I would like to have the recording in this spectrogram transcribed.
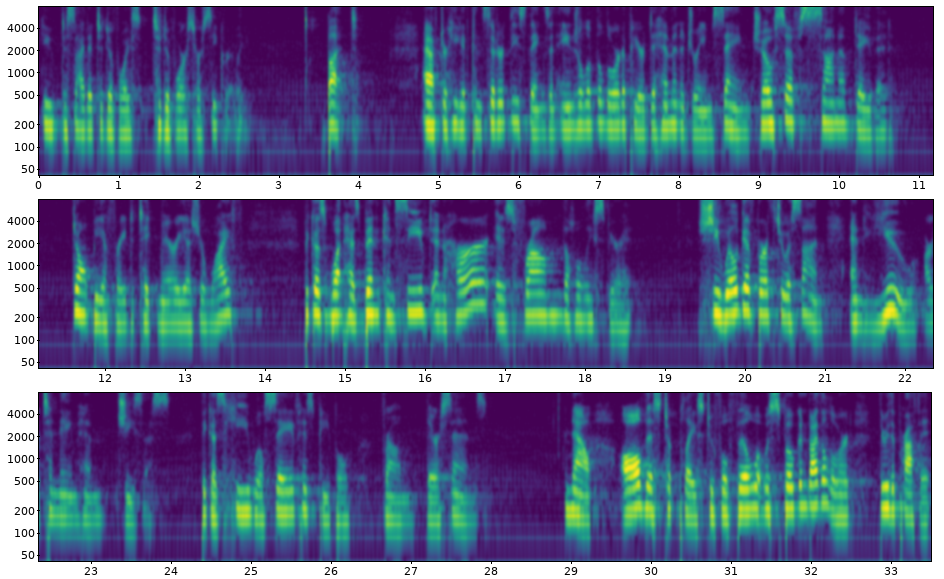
He decided to divorce to divorce her secretly. But after he had considered these things, an angel of the Lord appeared to him in a dream, saying, Joseph, son of David, don't be afraid to take Mary as your wife, because what has been conceived in her is from the Holy Spirit. She will give birth to a son, and you are to name him Jesus, because he will save his people from their sins. Now, all this took place to fulfill what was spoken by the Lord through the prophet.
